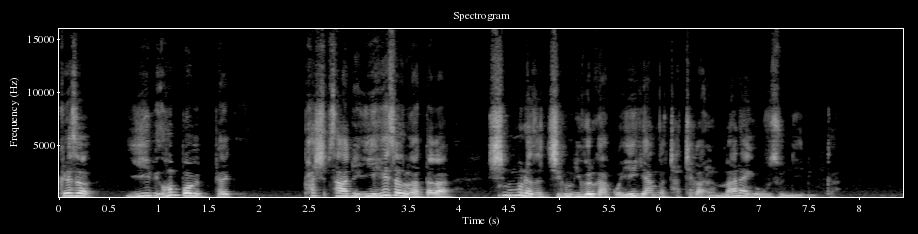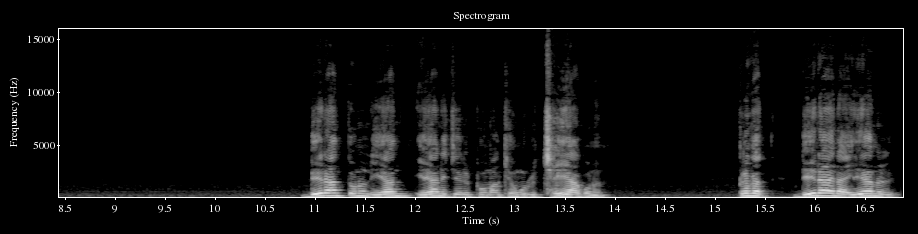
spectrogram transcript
그래서 이 헌법의 184조 이 해석을 갖다가 신문에서 지금 이걸 갖고 얘기한 것 자체가 얼마나 우스운 일입니까? 내란 또는 예안, 예안의 죄를 범한 경우를 제외하고는 그러니까 내란이나 예안을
